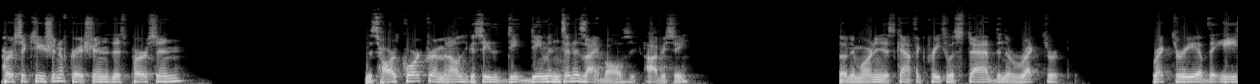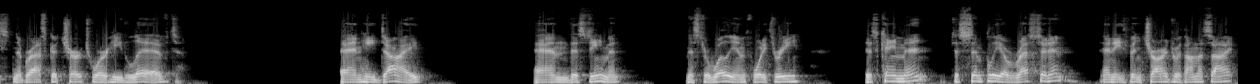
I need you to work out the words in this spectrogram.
persecution of Christians, this person, this hardcore criminal, you can see the de- demons in his eyeballs, obviously. Sunday morning, this Catholic priest was stabbed in the rector rectory of the East Nebraska Church where he lived, and he died. And this demon, Mr. Williams, 43, just came in, just simply arrested him, and he's been charged with homicide.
